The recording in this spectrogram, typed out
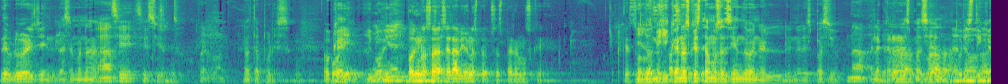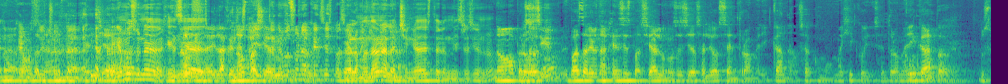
De Blue Origin, la semana. Ah, sí, sí es cierto. Perdón. No te apures. Ok, y Boeing. Boeing no sabe hacer aviones, pero pues esperemos que... que ¿Y los mexicanos qué facilite. estamos haciendo en el, en el espacio? Nada. En la carrera espacial nada. turística. Nunca Vamos a hemos hecho nada. agencia- Tenemos una agencia. Tenemos ahí la agencia No, espacial. tenemos una agencia espacial. Pero la mandaron a la chingada esta administración, ¿no? No, pero va a salir una agencia espacial, o no sé si ya salió, centroamericana, o sea, como México y Centroamérica. Pues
